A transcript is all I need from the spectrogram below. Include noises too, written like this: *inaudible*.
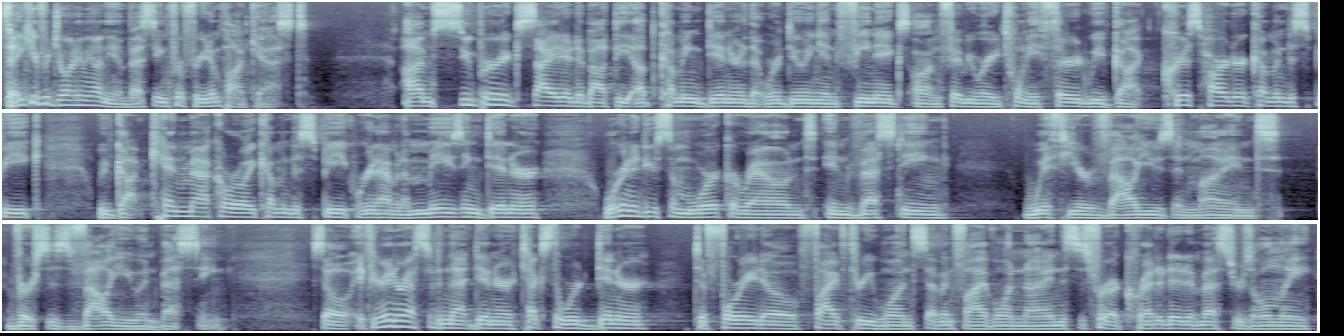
Thank you for joining me on the Investing for Freedom podcast. I'm super excited about the upcoming dinner that we're doing in Phoenix on February 23rd. We've got Chris Harder coming to speak. We've got Ken McElroy coming to speak. We're going to have an amazing dinner. We're going to do some work around investing with your values in mind versus value investing. So if you're interested in that dinner, text the word dinner to 480 531 7519. This is for accredited investors only.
